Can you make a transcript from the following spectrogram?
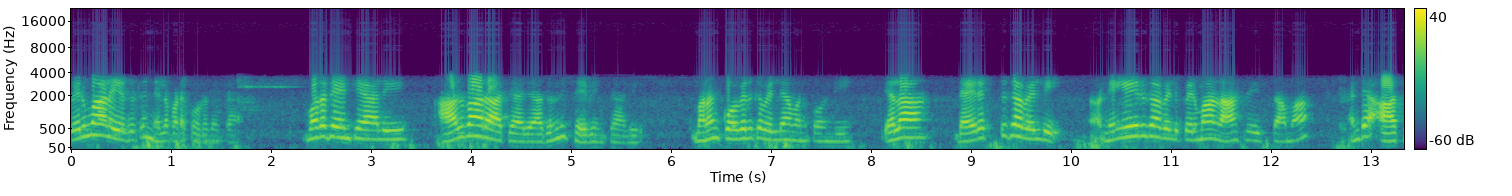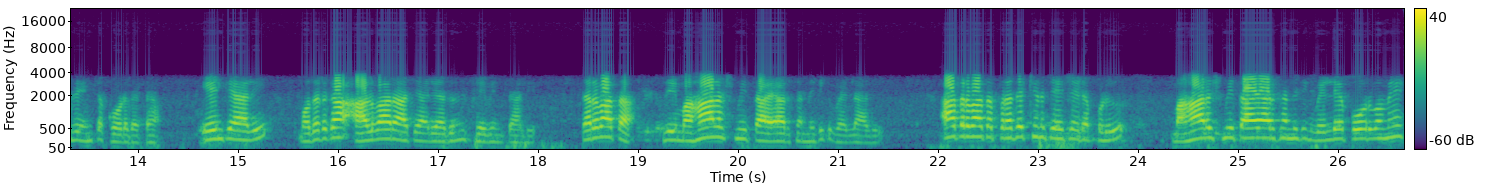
పెరుమాళ ఎదుట నిలబడకూడదట. మొదట ఏం చేయాలి? ఆల్వారాచార్యాదుల్ని సేవించాలి. మనం కోవిలకు వెళ్ళామనుకోండి ఎలా? డైరెక్ట్గా వెళ్ళి నేరుగా వెళ్ళి పెరుమాళ్ళని ఆశ్రయిస్తామా? అంటే ఆశ్రయించకూడదట. ఏం చేయాలి? మొదటగా ఆళ్వారాచార్యాదుల్ని సేవించాలి. తర్వాత శ్రీ మహాలక్ష్మి తాయారు సన్నిధికి వెళ్ళాలి. ఆ తర్వాత ప్రదక్షిణ చేసేటప్పుడు మహాలక్ష్మి తాయారు సన్నిధికి వెళ్ళే పూర్వమే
